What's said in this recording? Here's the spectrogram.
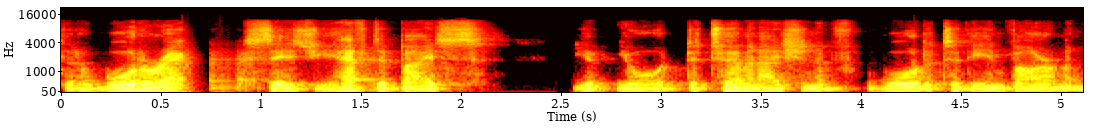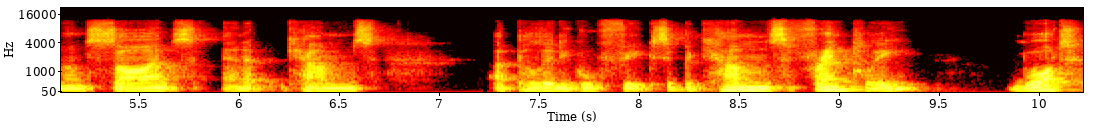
That a Water Act says you have to base your, your determination of water to the environment on science, and it becomes a political fix. It becomes, frankly, what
